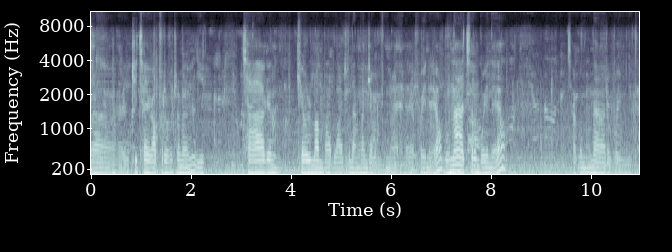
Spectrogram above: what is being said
와, 이 기차역 앞으로 흐르는 이 작은 겨울만 봐도 아주 낭만적으로 보이네- 보이네요. 운하처럼 보이네요. 작은 운하로 보입니다.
